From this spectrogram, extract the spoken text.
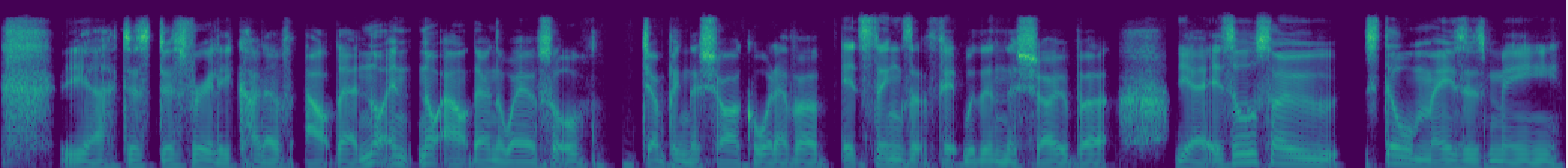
yeah, just just really kind of out there. Not in not out there in the way of sort of jumping the shark or whatever. It's things that fit within the show, but yeah, it's also still amazes me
